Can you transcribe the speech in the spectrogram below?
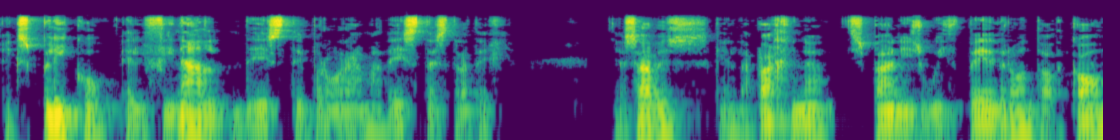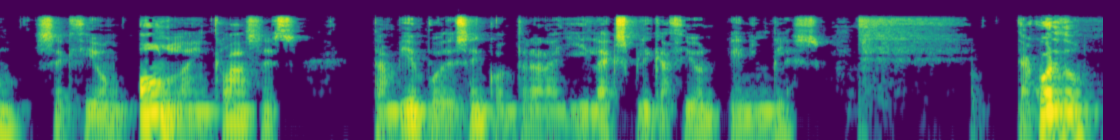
explico el final de este programa, de esta estrategia. Ya sabes que en la página SpanishWithPedro.com, sección Online Classes, también puedes encontrar allí la explicación en inglés. ¿De acuerdo?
